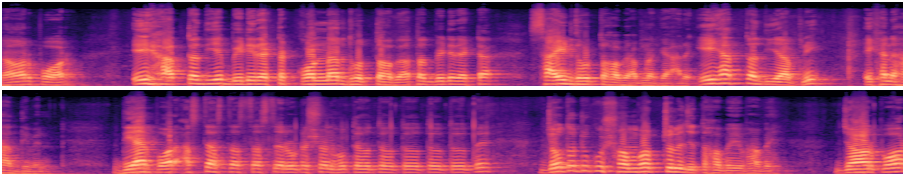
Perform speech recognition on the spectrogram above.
নেওয়ার পর এই হাতটা দিয়ে বেডের একটা কর্নার ধরতে হবে, অর্থাৎ বেডের একটা সাইড ধরতে হবে আপনাকে। আর এই হাতটা দিয়ে আপনি এখানে হাত দিবেন। দেওয়ার পর আস্তে আস্তে আস্তে আস্তে রোটেশন হতে হতে হতে হতে হতে হতে যতটুকু সম্ভব চলে যেতে হবে এভাবে। যাওয়ার পর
